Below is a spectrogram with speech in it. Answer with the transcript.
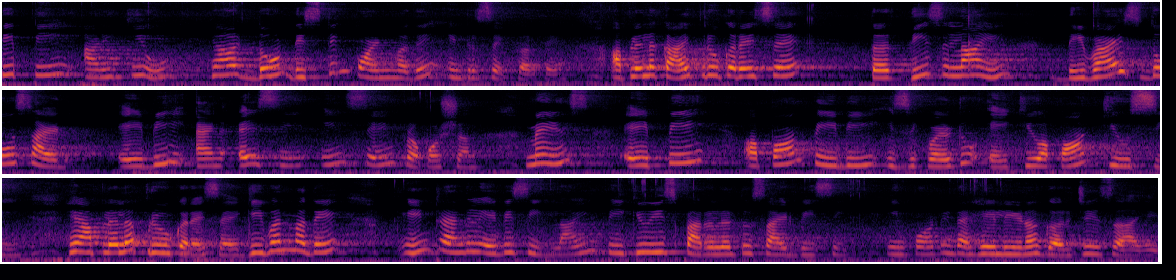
ती पी आणि क्यू ह्या दोन डिस्टिंग पॉईंटमध्ये इंटरसेक्ट करते. आपल्याला काय प्रूव्ह करायचं आहे तर this line divides the side A B and A C in same proportion means A P upon P B is equal to A Q upon Q C हे आपल्याला प्रूव्ह करायचं आहे. गिवनमध्ये in triangle A B C line P Q is parallel to side B C important आहे. हे लिहिणं गरजेचं आहे.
